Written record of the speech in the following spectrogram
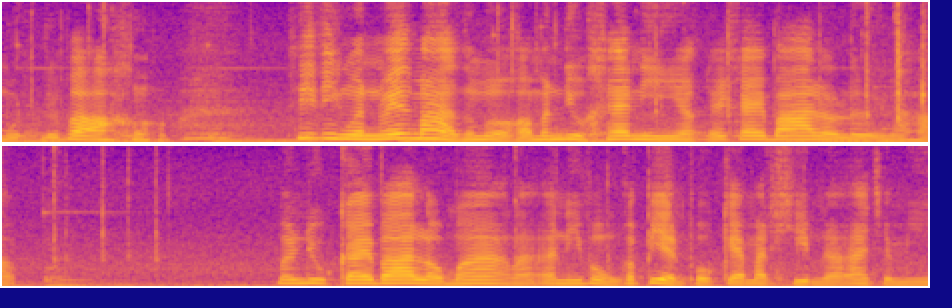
มุทรหรือเปล่า ที่จริงมันไม่มหาสมุทรครับมันอยู่แค่นี้อะใกล้ๆบ้านเราเลยนะครับ มันอยู่ใกล้บ้านเรามากนะ อันนี้ผมก็เปลี่ยนโปรแกรมอัดคลิปนะ อาจจะมี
